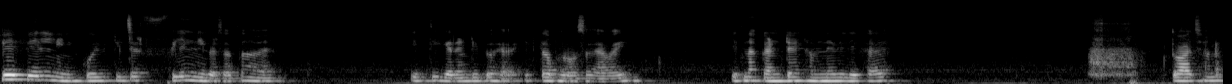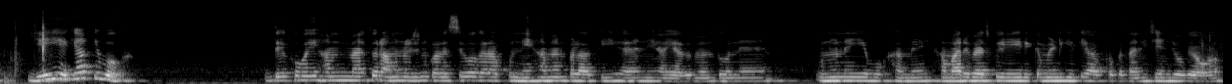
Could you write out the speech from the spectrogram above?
फिर फेल नहीं, कोई टीचर फेल नहीं कर सकता हमें। इतनी गारंटी तो है, इतना भरोसा है भाई। इतना कंटेंट हमने भी लिखा है। तो आज हम, यही है क्या आपकी बुक देखो भाई, हम, मैं तो रामानुजन कॉलेज से हूँ, अगर आपको नेहा मैम पढ़ाती है, नेहा यादव मैम तो उन्हें, उन्होंने ये बुक हमें, हमारे बैच को यही रिकमेंड की थी, आपका पता नहीं चेंज हो गया होगा।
